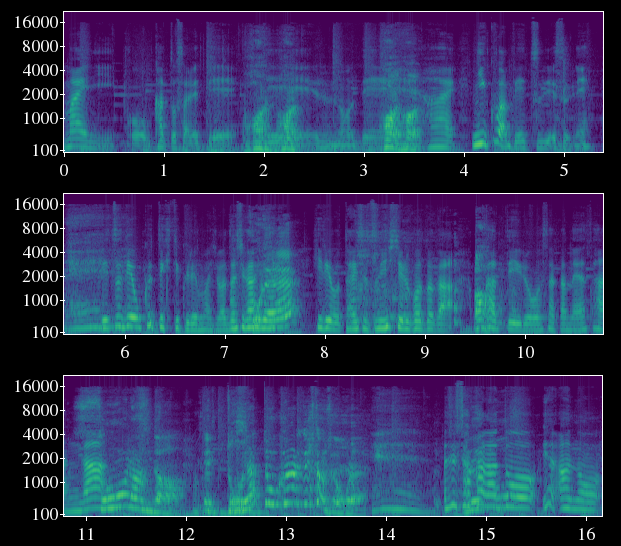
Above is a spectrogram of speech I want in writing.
前にこうカットされてはいはい。いるので、はいはい。肉は別ですね。別で送ってきてくれました私がヒレを大切にしていることが分かっているお魚屋さんがそうなんだ。えどうやって送られてきたんですかこれ？私魚といやあの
